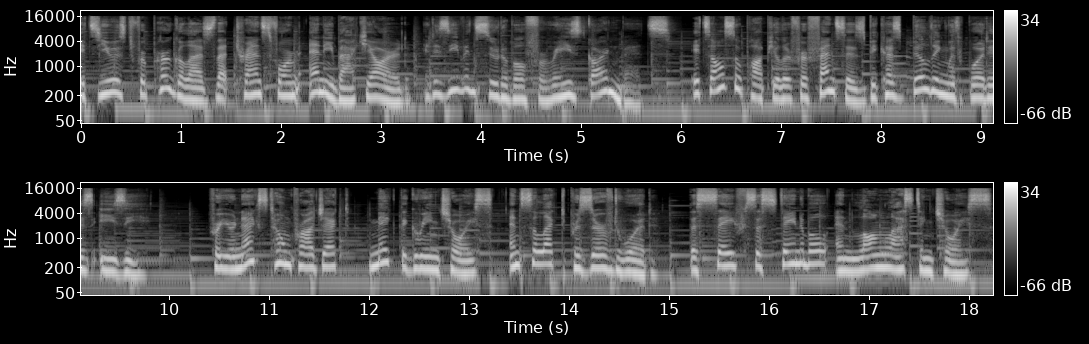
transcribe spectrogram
It's used for pergolas that transform any backyard. It is even suitable for raised garden beds. It's also popular for fences because building with wood is easy. For your next home project, make the green choice and select preserved wood, the safe, sustainable, and long lasting choice.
